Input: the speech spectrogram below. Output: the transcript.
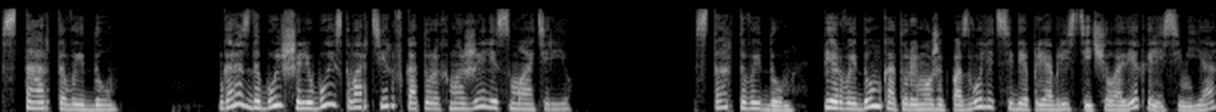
стартовый дом. Гораздо больше любой из квартир, в которых мы жили с матерью. Стартовый дом — первый дом, который может позволить себе приобрести человек или семья,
